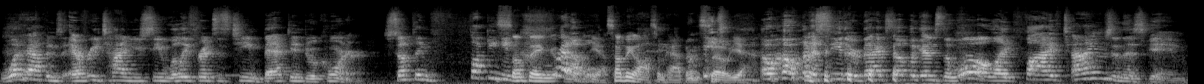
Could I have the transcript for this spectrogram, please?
what happens every time you see Willie Fritz's team backed into a corner? Something fucking something, incredible. uh, yeah, something awesome happens. So yeah, Oh, I want to see their backs up against the wall like five times in this game.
